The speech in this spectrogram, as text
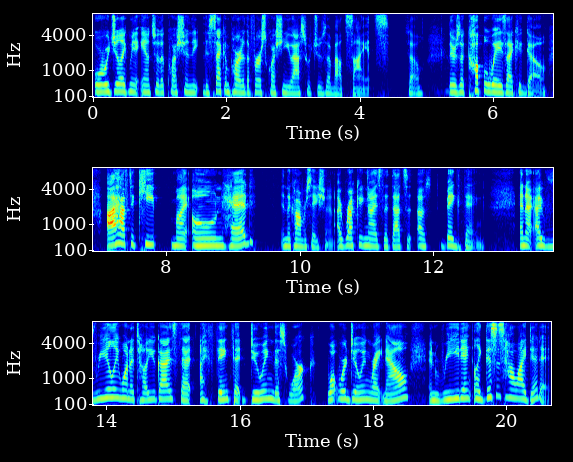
Or would you like me to answer the question, the, second part of the first question you asked, which was about science? So there's a couple ways I could go. I have to keep my own head in the conversation. I recognize that that's a, a big thing. And I, I really want to tell you guys that I think that doing this work, what we're doing right now, and reading, like this is how I did it.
